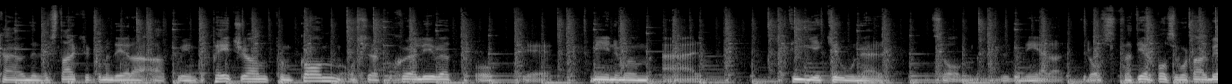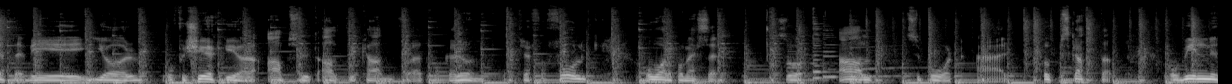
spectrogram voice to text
kan jag starkt rekommendera att gå in på patreon.com och söka på Sjölivet och eh, minimum är 10 kronor som du donerar till oss för att hjälpa oss i vårt arbete. Vi gör och försöker göra absolut allt vi kan för att åka runt och träffa folk och vara på mässor. Så all support är uppskattad. Och vill ni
